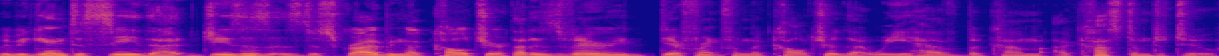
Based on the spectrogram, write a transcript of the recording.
we begin to see that Jesus is describing a culture that is very different from the culture that we have become accustomed to.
